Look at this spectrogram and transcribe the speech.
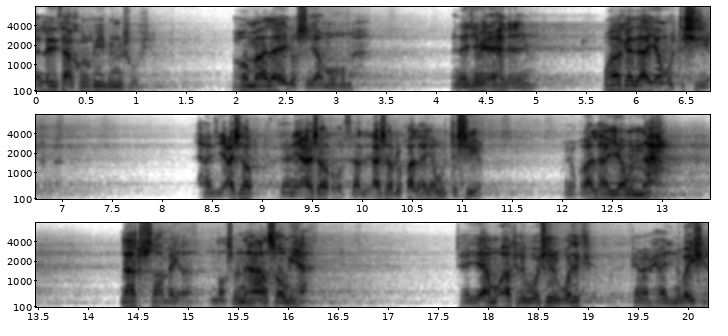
الذي تأكل فيه بالنشوش وهما لا يجوز صيامهما عند جميع أهل العلم. وهكذا أيام التشريق. الحادي عشر الثاني عشر والثالث عشر يقال لها يوم التشريق ويقال لها أيام النحر. لا تصام أيضا الرسول نهى عن صومها. أيام أكل وشرب وذكر كما في حديث نبيشة.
